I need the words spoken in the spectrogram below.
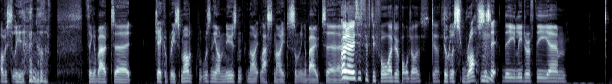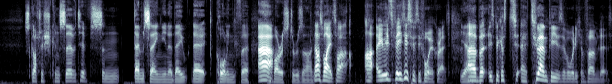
obviously another thing about uh jacob rees-mogg wasn't he on newsnight last night something about uh oh no, this is 54. I do apologise. Yes. douglas ross is Hmm. it the leader of the um scottish conservatives and them saying you know they they're calling for, for Ah, boris to resign that's why it's. Uh, uh, it's, it is 54. You're correct. yeah Uh, but it's because t- uh, two MPs have already confirmed it.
